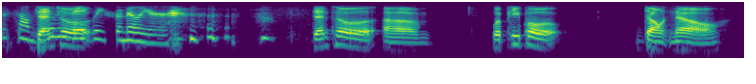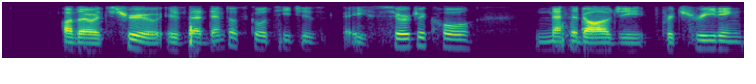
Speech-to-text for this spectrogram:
This sounds Dental- really vaguely familiar. dental um what people don't know although it's true is that dental school teaches a surgical methodology for treating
